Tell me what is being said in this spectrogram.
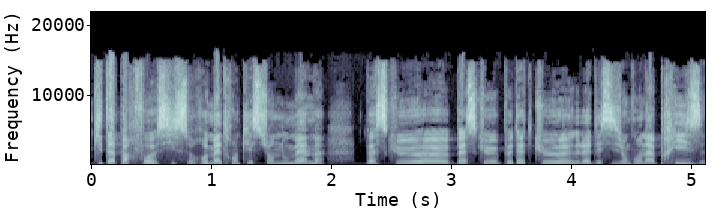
quitte à parfois aussi se remettre en question nous-mêmes, parce que, euh, parce que peut-être que euh, la décision qu'on a prise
